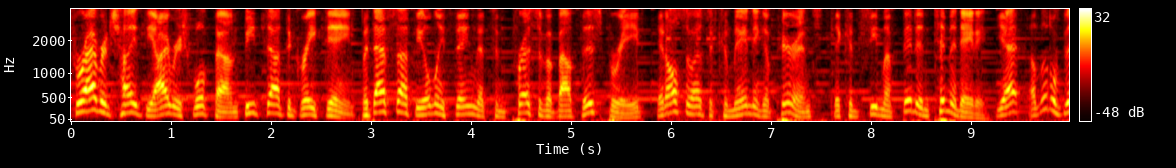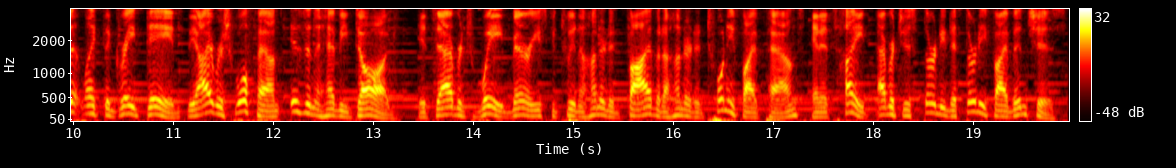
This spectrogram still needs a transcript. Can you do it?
For average height, the Irish Wolfhound beats out the Great Dane, but that's not the only thing that's impressive about this breed. It also has a commanding appearance that can seem a bit intimidating. Yet, a little bit like the Great Dane, the Irish Wolfhound isn't a heavy dog. Its average weight varies between 105 and 125 pounds, and its height averages 30 to 35 inches.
